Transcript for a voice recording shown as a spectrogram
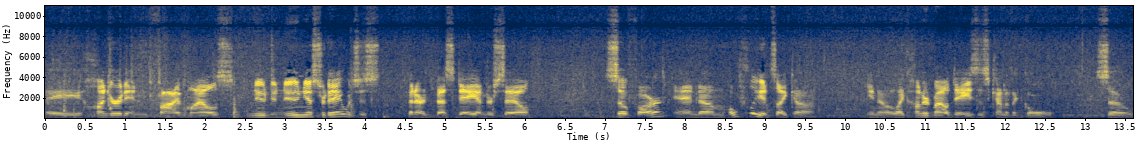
a 105 miles noon to noon yesterday, which has been our best day under sail so far. And um, hopefully it's like a, you know, like 100 mile days is kind of the goal. So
